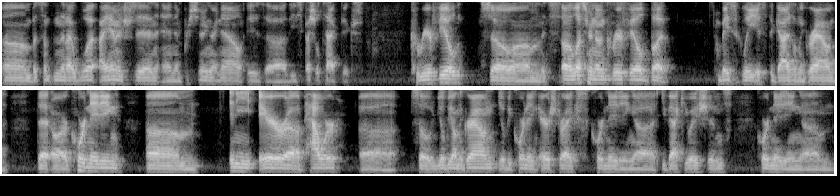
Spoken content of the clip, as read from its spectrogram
um, but something that I what I am interested in and am pursuing right now is uh, the special tactics career field. So um, it's a lesser known career field, but basically it's the guys on the ground that are coordinating um, any air uh, power. So you'll be on the ground, you'll be coordinating airstrikes, coordinating uh, evacuations, coordinating um,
